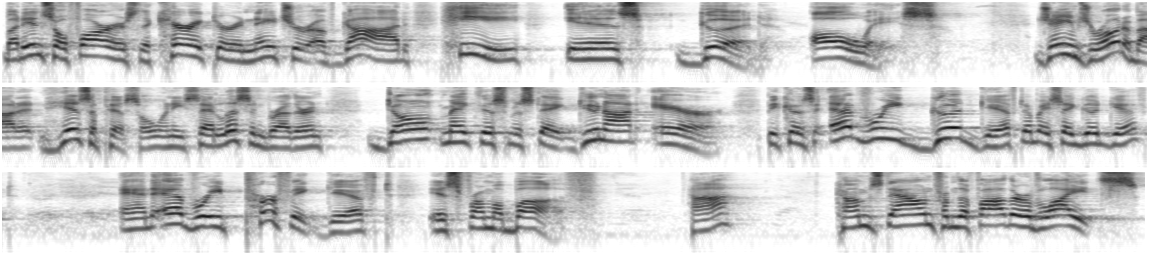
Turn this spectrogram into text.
But insofar as the character and nature of God, He is good, always. James wrote about it in his epistle when he said, Listen, brethren, don't make this mistake. Do not err, because every good gift, everybody say good gift, and every perfect gift is from above. Huh? Comes down from the Father of lights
